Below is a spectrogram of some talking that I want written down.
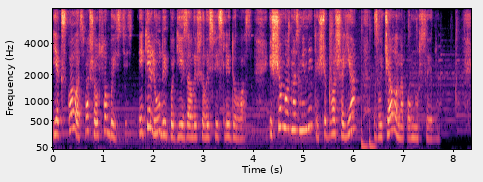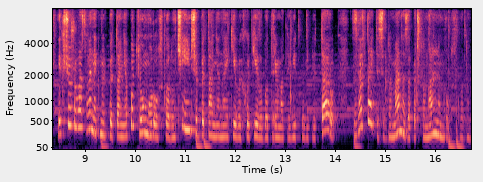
як склалась ваша особистість, які люди й події залишили свій слід у вас, і що можна змінити, щоб ваше я звучало на повну силу. Якщо ж у вас виникнуть питання по цьому розкладу чи інші питання, на які ви хотіли б отримати відповідь від Тару, звертайтеся до мене за персональним розкладом.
